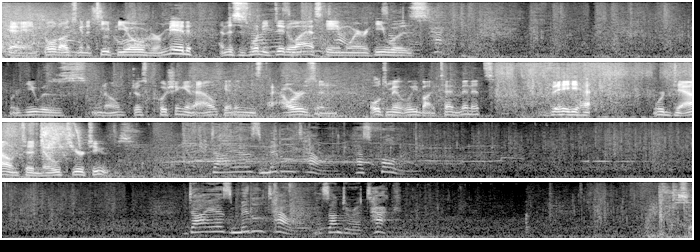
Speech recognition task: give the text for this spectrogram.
okay. And Bulldog's going to TP over mid, and this is what he did last game where he was attack. Where he was, you know, just pushing it out, getting these towers, and ultimately by 10 minutes, they were down to no tier 2s. Dire's middle tower has fallen. Dire's middle tower is under attack. So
